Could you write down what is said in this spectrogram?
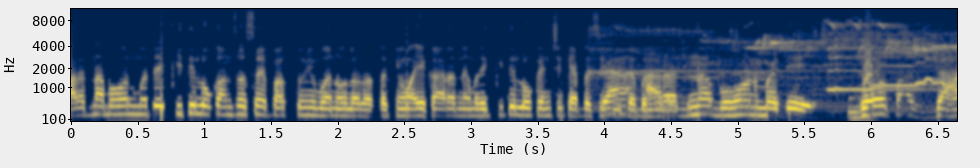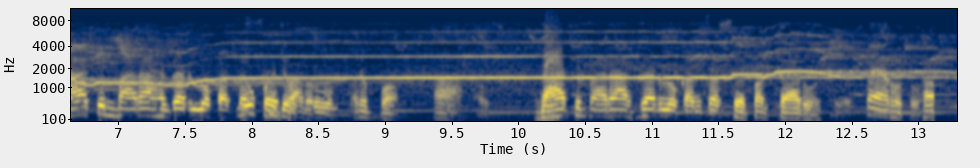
आराधना भवनमध्ये किती लोकांचा स्वयंपाक तुम्ही बनवला जातं? किंवा एका आराधण्यामध्ये किती लोकांची कॅपॅसिटी आराधना भवनमध्ये जवळपास दहा ते बारा हजार लोकांचा स्वयंपाक दहा ते बारा हजार लोकांचा स्वयंपाक तयार होतो. तयार होतो.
